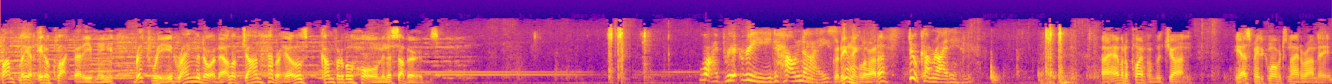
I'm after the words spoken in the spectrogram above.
Promptly at 8 o'clock that evening, Britt Reid rang the doorbell of John Haverhill's comfortable home in the suburbs. Why, Britt Reid, how nice. Good evening, Loretta. Do come right in. I have an appointment with John. He asked me to come over tonight around 8.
